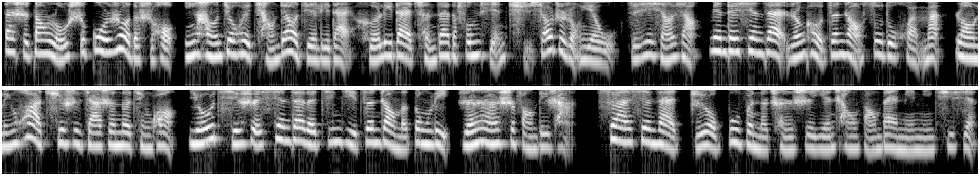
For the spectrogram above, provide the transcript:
但是当楼市过热的时候，银行就会强调接力贷、合力贷存在的风险，取消这种业务。仔细想想，面对现在人口增长速度缓慢、老龄化趋势加深的情况，尤其是现在的经济增长的动力仍然是房地产。虽然现在只有部分的城市延长房贷年龄期限，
